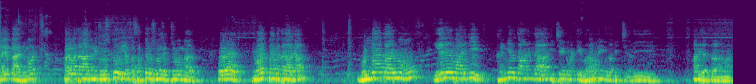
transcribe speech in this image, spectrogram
ఆ యొక్క హిమవత్ పర్వతరాజుని చూస్తూ ఈ యొక్క సప్త ఋషులు చెప్తూ ఉన్నారు. ఓ హిమవత్ పర్వతరాజా ముల్లోకాలను ఏలే వాడికి కన్యను దానంగా ఇచ్చేటువంటి వరము నీకు లభించినది అని చెప్తాడనమాట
